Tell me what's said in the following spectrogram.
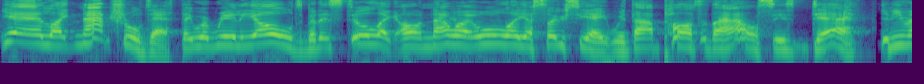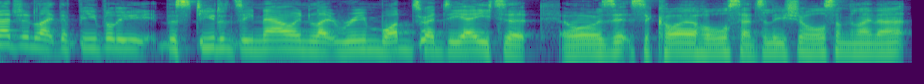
yeah, like natural death. They were really old, but it's still like, oh, now I, all I associate with that part of the house is death. Can you imagine like the people who, the students who now in like room 128 at, or was it Sequoia Hall, Santa Lucia Hall, something like that?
